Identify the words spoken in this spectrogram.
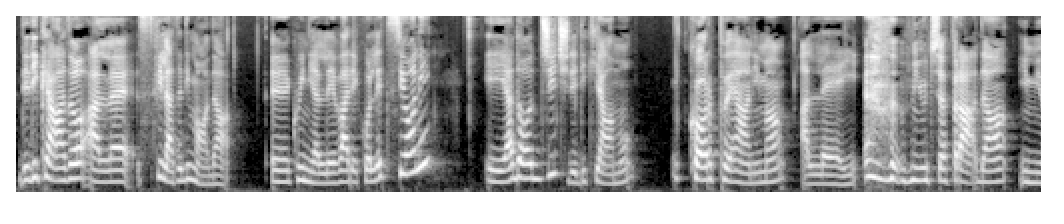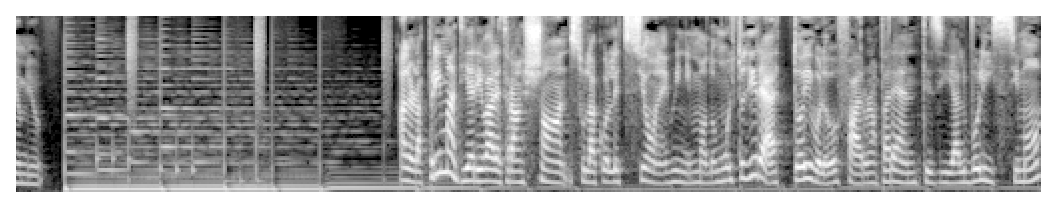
dedicato alle sfilate di moda, eh, quindi alle varie collezioni e ad oggi ci dedichiamo corpo e anima a lei, Miuccia Prada in Miu Miu. Allora, prima di arrivare tranchant sulla collezione, quindi in modo molto diretto, io volevo fare una parentesi al volissimo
